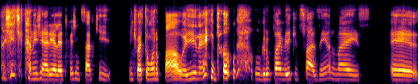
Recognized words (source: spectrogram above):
A gente que está na engenharia elétrica, a gente sabe que a gente vai tomando pau aí, né? Então o grupo vai meio que desfazendo, mas é,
